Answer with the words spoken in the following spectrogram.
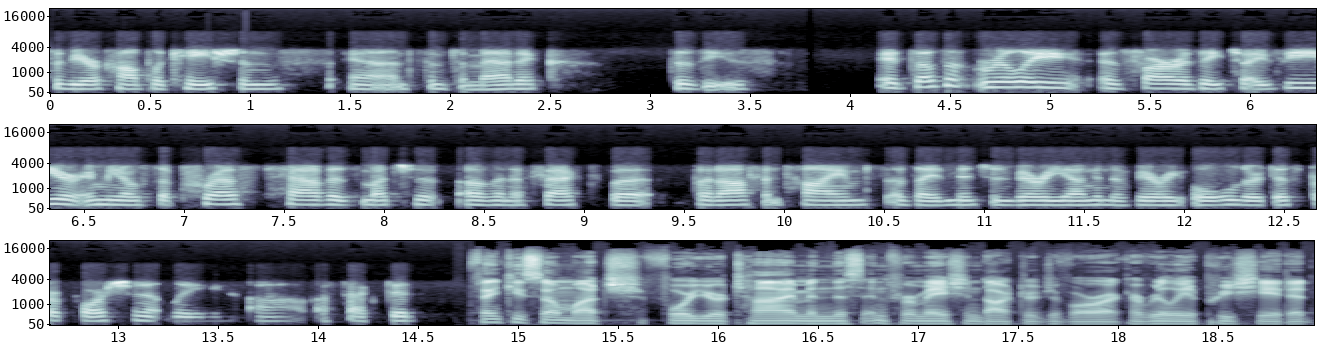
severe complications and symptomatic disease. It doesn't really, as far as HIV or immunosuppressed, have as much of an effect, but but oftentimes, as I mentioned, very young and the very old are disproportionately uh, affected. Thank you so much for your time and this information, Dr. Javorek. I really appreciate it.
